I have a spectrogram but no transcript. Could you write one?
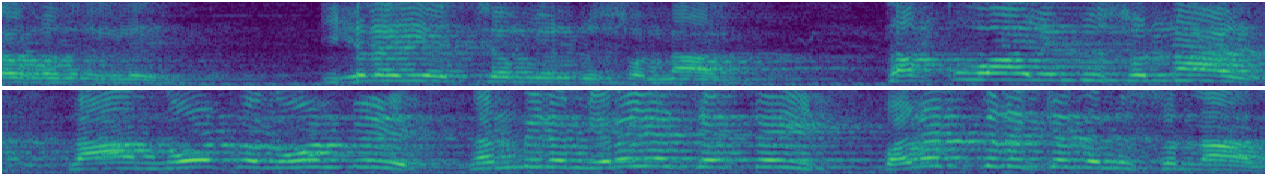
சகோதரர்களே இரையச்சம் என்று சொன்னால் தக்குவா என்று சொன்னால் நாம் நோட்ட நோன்பு நம்மிடம் இரையச்சத்தை வளர்த்திருக்கிறது என்று சொன்னால்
